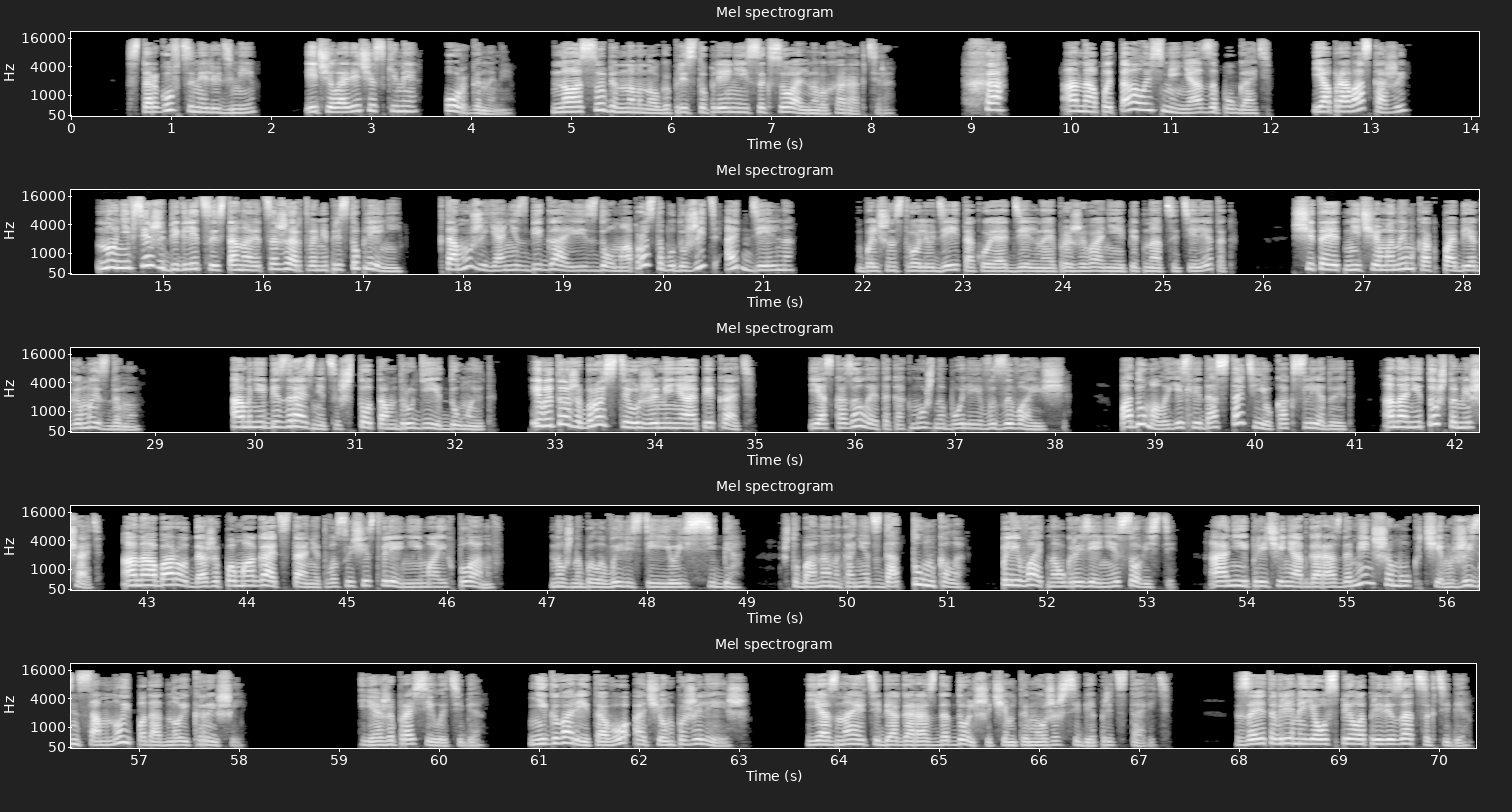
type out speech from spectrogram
с торговцами людьми и человеческими органами, но особенно много преступлений сексуального характера. Ха! Она пыталась меня запугать. Я права, скажи? Ну, не все же беглецы становятся жертвами преступлений. К тому же я не сбегаю из дома, а просто буду жить отдельно. Большинство людей такое отдельное проживание 15-леток считает ничем иным, как побегом из дому. А мне без разницы, что там другие думают. И вы тоже бросьте уже меня опекать. Я сказала это как можно более вызывающе. Подумала, если достать ее как следует, она не то что мешать, а наоборот даже помогать станет в осуществлении моих планов. Нужно было вывести ее из себя, чтобы она, наконец, дотумкала, плевать на угрызение совести. Они причинят гораздо меньше мук, чем жизнь со мной под одной крышей. Я же просила тебя, не говори того, о чем пожалеешь. Я знаю тебя гораздо дольше, чем ты можешь себе представить. За это время я успела привязаться к тебе,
